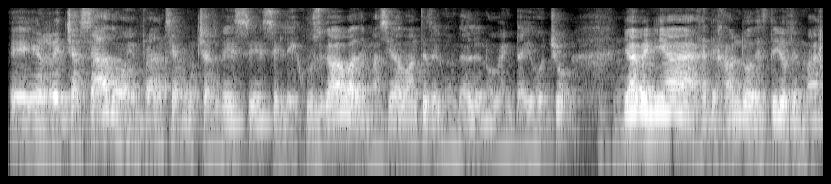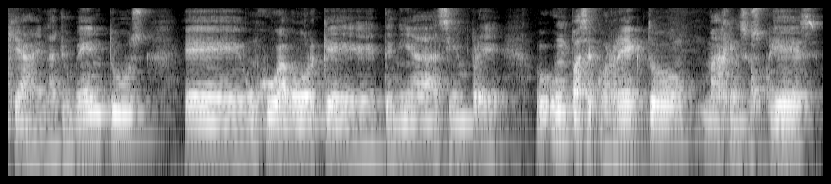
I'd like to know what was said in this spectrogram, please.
eh, rechazado en Francia muchas veces, se le juzgaba demasiado antes del Mundial de 98. Ya venía dejando destellos de magia en la Juventus, eh, un jugador que tenía siempre un pase correcto, magia en sus pies,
